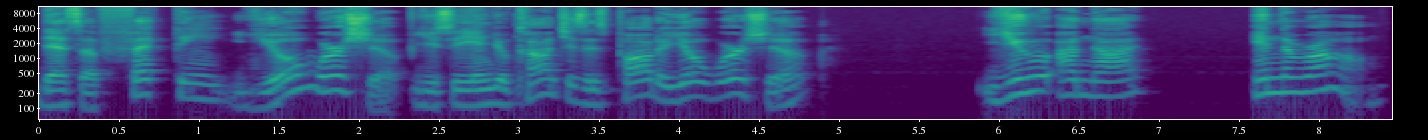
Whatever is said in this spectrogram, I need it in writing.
that's affecting your worship, you see, and your conscience is part of your worship, you are not in the wrong.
